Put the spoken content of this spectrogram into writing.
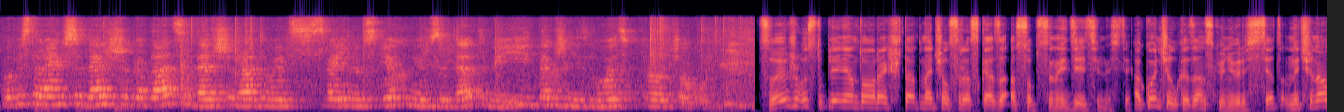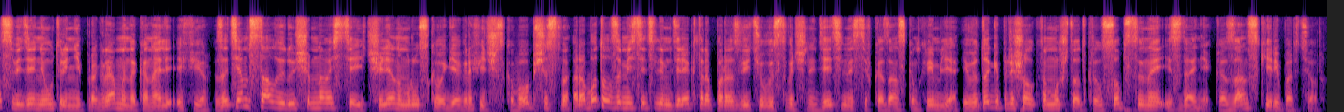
Мы постараемся дальше кататься, дальше радовать своими успехами, результатами и также не забывать про учебу. Свое же выступление Антон Райхштадт начал с рассказа о собственной деятельности. Окончил Казанский университет, начинал с ведения утренней программы на канале «Эфир». Затем стал ведущим новостей, членом Русского географического общества, работал заместителем директора по развитию выставочной деятельности в Казанском Кремле и в итоге пришел к тому, что открыл собственное издание «Казанский репортер».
